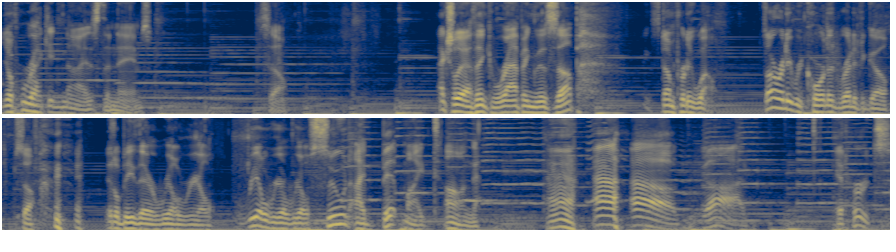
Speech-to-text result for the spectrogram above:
You'll recognize the names. So, actually, I think wrapping this up, it's done pretty well. It's already recorded, ready to go. So, it'll be there real, real, real, real, real soon. I bit my tongue. oh, God. It hurts.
